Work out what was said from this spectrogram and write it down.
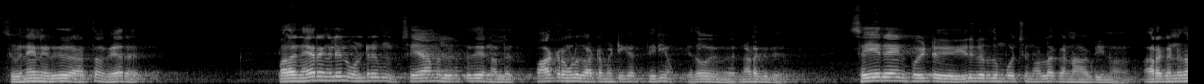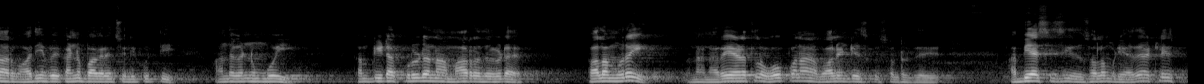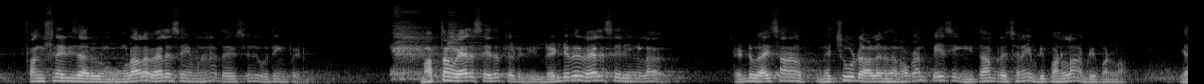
சிவனேன்னு இருக்கிற அர்த்தம் வேறு. பல நேரங்களில் ஒன்றும் செய்யாமல் இருப்பதே நல்லது. பார்க்குறவங்களுக்கு ஆட்டோமேட்டிக்காக தெரியும். ஏதோ இங்கே நடக்குது. செய்கிறேன்னு போயிட்டு இருக்கிறதும் போச்சு நல்ல கண்ணா அப்படின்வாங்க அரை கண்ணு தான் இருக்கும். அதையும் போய் கண்ணு பார்க்குறேன்னு சொல்லி குத்தி அந்த கண்ணும் போய் கம்ப்ளீட்டாக குருடனாக மாறுறதை விட பல முறை நான் நிறைய இடத்துல ஓப்பனாக வாலண்டியர்ஸ்க்கு சொல்கிறது அபியாசிஸுக்கு இதை சொல்ல முடியாது. அட்லீஸ்ட் ஃபங்க்ஷனரிஸாக இருக்கும் உங்களால் வேலை செய்ய முடியலன்னா தயவு செஞ்சு ஒதுங்கி போயிடும் மற்றவங்க வேலை செய்கிறத தடுக்கு ரெண்டு பேர் வேலை செய்கிறீங்களா ரெண்டு வயசான மெச்சூர்டு ஆளுங்க தான். உட்காந்து பேசிக்கிங்க. இதான் பிரச்சனை இப்படி பண்ணலாம் அப்படி பண்ணலாம்.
